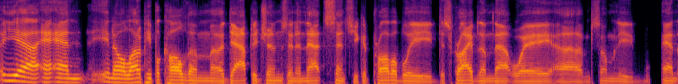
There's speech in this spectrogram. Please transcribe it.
yeah, and, you know, a lot of people call them adaptogens, and in that sense, you could probably describe them that way. Um, so many, and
